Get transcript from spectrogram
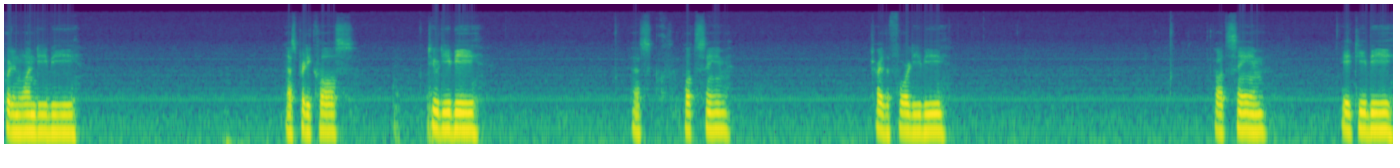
Put in 1 dB. That's pretty close. 2 dB. That's both the same. Try the 4 dB. About the same. 8 dB.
